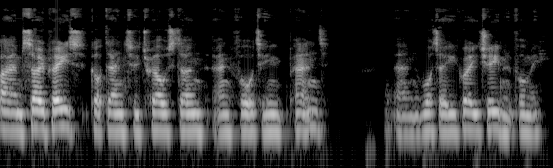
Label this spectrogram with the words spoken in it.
I am so pleased, got down to 12 stone and 14 pounds and what a great achievement for me.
